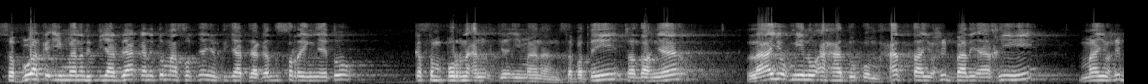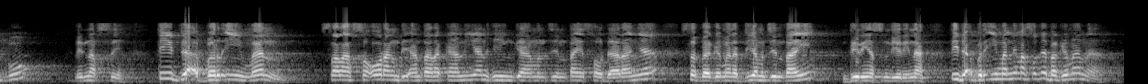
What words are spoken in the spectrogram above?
sebuah keimanan ditiadakan itu maksudnya yang ditiadakan itu seringnya itu kesempurnaan keimanan. Seperti contohnya la yu'minu ahadukum hatta yuhibba li akhihi ma yuhibbu li. Tidak beriman salah seorang di antara kalian hingga mencintai saudaranya sebagaimana dia mencintai dirinya sendiri. Nah, tidak beriman ini maksudnya bagaimana?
